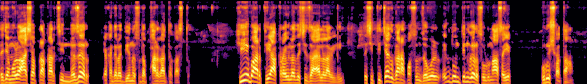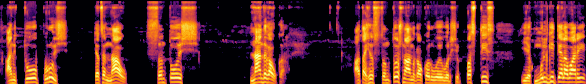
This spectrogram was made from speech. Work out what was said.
त्याच्यामुळं अशा प्रकारची नजर एखाद्याला देणंसुद्धा फार घातक असतं. ही भारती अकरावीला जशी जायला लागली तशी तिच्याच घरापासून जवळ एक दोन तीन घरं सोडून असा एक पुरुष होता. आणि तो पुरुष त्याचं नाव संतोष नांदगावकर. आता हे संतोष नांदगावकर वय वर्ष पस्तीस. एक मुलगी त्याला बारीक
